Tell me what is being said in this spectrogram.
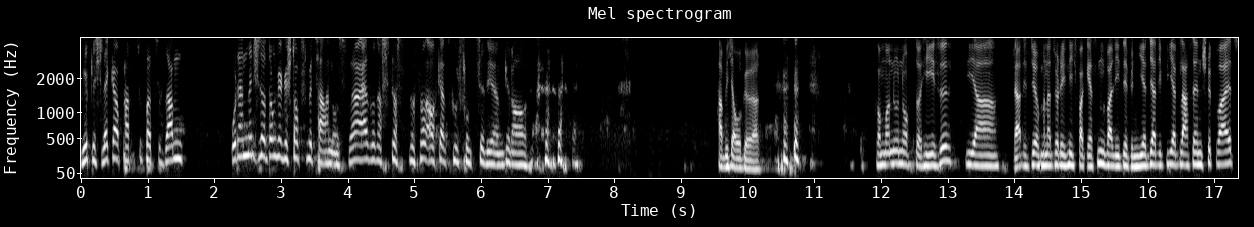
wirklich lecker, passt super zusammen. Oder ein Münchner Dunkel gestopft mit Tanus. Ne? Also das, das, das soll auch ganz gut funktionieren, genau. Habe ich auch gehört. kommen wir nur noch zur Hefe, die ja, ja, die dürfen wir natürlich nicht vergessen, weil die definiert ja die Bierklasse ein Stück weit.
